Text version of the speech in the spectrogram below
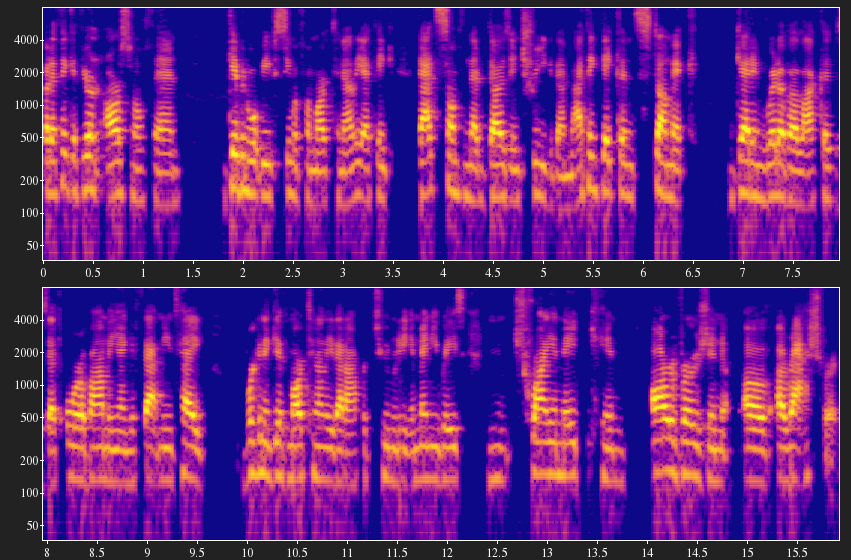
But I think if you're an Arsenal fan, given what we've seen from Martinelli, I think that's something that does intrigue them. I think they can stomach getting rid of a Lacazette or Aubameyang if that means, hey, we're going to give Martinelli that opportunity. In many ways, try and make him our version of a Rashford,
